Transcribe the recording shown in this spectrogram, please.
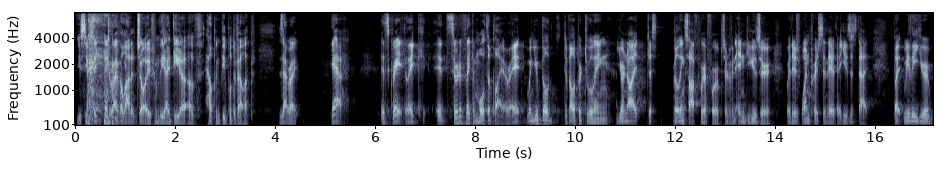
You seem to derive a lot of joy from the idea of helping people develop. Is that right? Yeah, it's great. Like it's sort of like a multiplier, right? When you build developer tooling, you're not just building software for sort of an end user where there's one person there that uses that, but really you're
